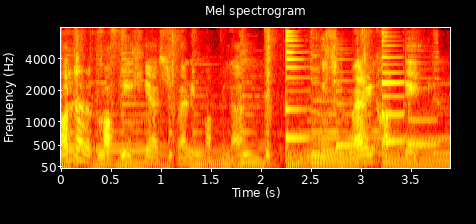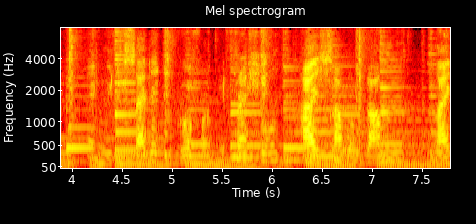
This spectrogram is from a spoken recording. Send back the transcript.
Although the coffee here is very popular, it's a very hot day and we decided to go for refreshing iced sour plum Our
